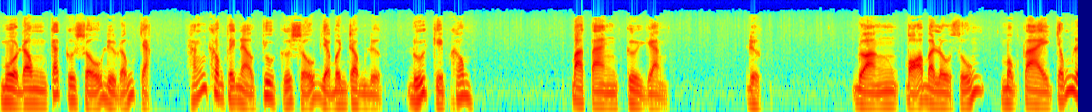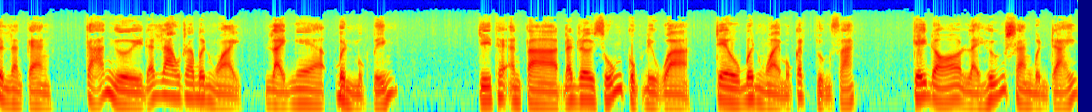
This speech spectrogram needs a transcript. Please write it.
Mùa đông các cửa sổ đều đóng chặt, hắn không thể nào chui cửa sổ vào bên trong được, đuổi kịp không? Ba Tàng cười gằn. Được. Đoạn bỏ ba lô xuống, một tay chống lên lan can, cả người đã lao ra bên ngoài, lại nghe bình một tiếng. Chỉ thấy anh ta đã rơi xuống cục điều hòa, treo bên ngoài một cách chuẩn xác. Kế đó lại hướng sang bên trái,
